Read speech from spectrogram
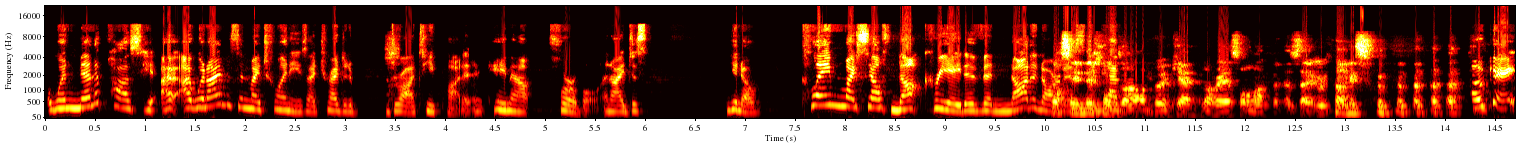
when menopause hit, I, I, when I was in my 20s, I tried to draw a teapot and it came out horrible. And I just, you know, claimed myself not creative and not an artist. saying this one's art, but yeah, Laurie, that's all I'm going to say. Nice. okay.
